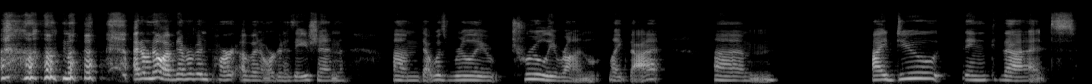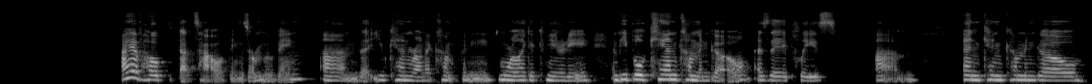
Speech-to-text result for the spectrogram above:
I don't know. I've never been part of an organization um, that was really truly run like that. Um, I do think that I have hope that that's how things are moving. Um, that you can run a company more like a community, and people can come and go as they please, um, and can come and go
